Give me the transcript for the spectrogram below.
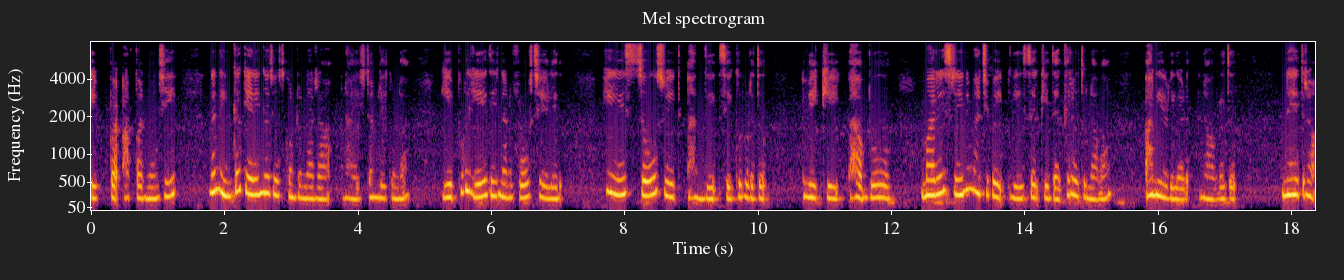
ఇప్ప అప్పటి నుంచి నన్ను ఇంకా కేరింగ్గా చూసుకుంటున్నారా? నా ఇష్టం లేకుండా ఎప్పుడు ఏది నన్ను ఫోర్స్ చేయలేదు. హీ ఈజ్ సో స్వీట్ అంది సిగ్గుపడుతూ. విక్కీ అబ్బో మరి శ్రీని మర్చిపోయి వేసరికి దగ్గర అవుతున్నావా? అని అడిగాడు నవ్వుతూ. నేత్ర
